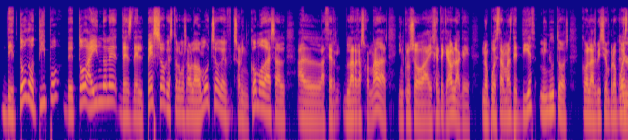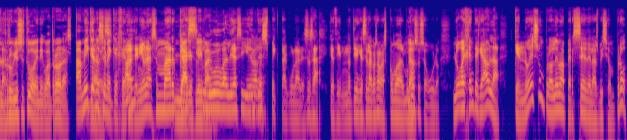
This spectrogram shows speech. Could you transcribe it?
de todo tipo, de toda índole, desde el peso, que esto lo hemos hablado mucho, que son incómodas al, hacer largas jornadas. Incluso hay gente que habla que no puede estar más de 10 minutos con las Vision propuestas. El Rubius estuvo 24 horas. A mí que no se me quejen. ¿eh? tenía unas marcas luego al día siguiente espectaculares. O sea, quiero decir, no tiene que ser la cosa más cómoda del mundo, eso seguro. Luego hay gente que habla que no es un problema per se de las Vision Pro.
